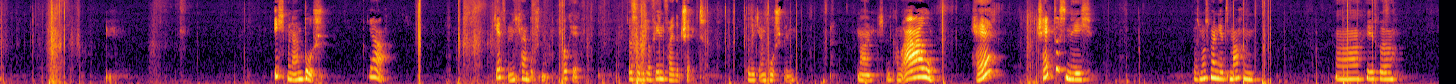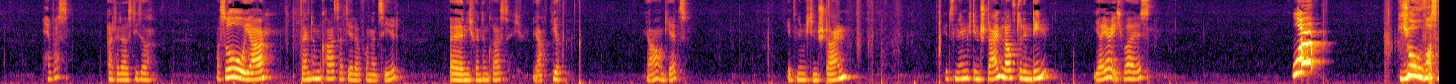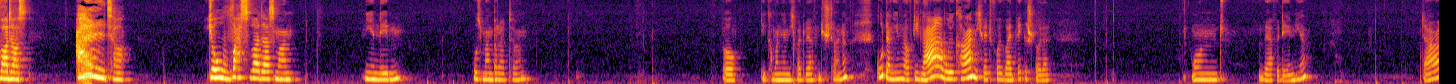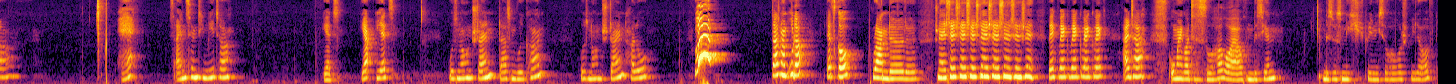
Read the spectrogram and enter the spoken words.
Ich bin ein Busch. Ja. Jetzt bin ich kein Busch mehr. Okay. Das habe ich auf jeden Fall gecheckt. Dass ich ein Busch bin. Nein, ich bin kein. Au! Hä? Checkt es nicht. Was muss man jetzt machen? Ah, Hilfe. Hä, was? Alter, da ist dieser. Ach so, ja. Phantom Cast hat ja davon erzählt. Äh, nicht Phantom Cast. Ich, ja, hier. Ja, und jetzt? Jetzt nehme ich den Stein. Jetzt nehme ich den Stein, lauf zu dem Ding. Ja, ja, ich weiß. Uah! Jo, was war das? Alter. Jo, was war das, Mann? Nie im Leben. Wo ist mein Bratan? Oh, die kann man ja nicht weit werfen, die Steine. Gut, dann gehen wir auf die nahe Vulkan. Ich werde voll weit weggeschleudert. Und werfe den hier. Da. Hä? Ist ein Zentimeter. Jetzt. Ja, jetzt. Wo ist noch ein Stein? Da ist ein Vulkan. Wo ist noch ein Stein? Hallo? Ah! Da ist mein Bruder. Let's go. Run. Schnell, schnell, schnell, schnell, schnell, schnell, schnell, schnell, schnell. Weg, weg, weg, weg, weg. Alter. Oh mein Gott, das ist so Horror auch ein bisschen. Bis wissen, ich spiele nicht so Horrorspiele oft.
